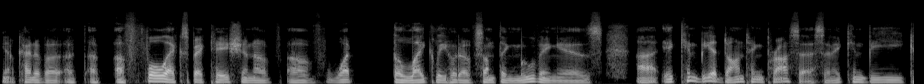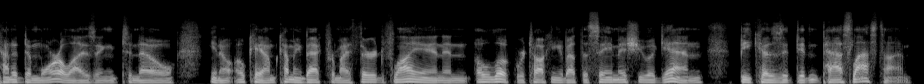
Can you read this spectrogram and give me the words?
you know, kind of a a, a full expectation of of what the likelihood of something moving is, uh, it can be a daunting process and it can be kind of demoralizing to know, you know, okay, I'm coming back for my third fly in and oh, look, we're talking about the same issue again because it didn't pass last time.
